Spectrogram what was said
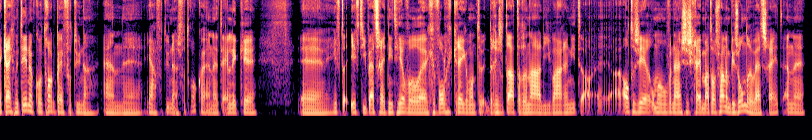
Hij krijgt meteen een contract bij Fortuna. En uh, ja, Fortuna is vertrokken. En uiteindelijk uh, uh, heeft, heeft die wedstrijd niet heel veel gevolgen gekregen. Want de, resultaten daarna die waren niet al te zeer om over naar huis te schrijven. Maar het was wel een bijzondere wedstrijd. En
